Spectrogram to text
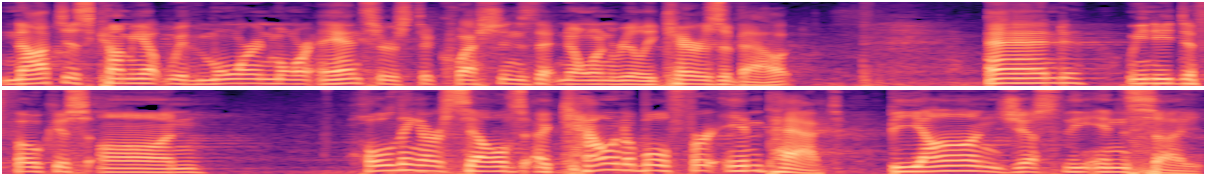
not just coming up with more and more answers to questions that no one really cares about. And we need to focus on holding ourselves accountable for impact beyond just the insight.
